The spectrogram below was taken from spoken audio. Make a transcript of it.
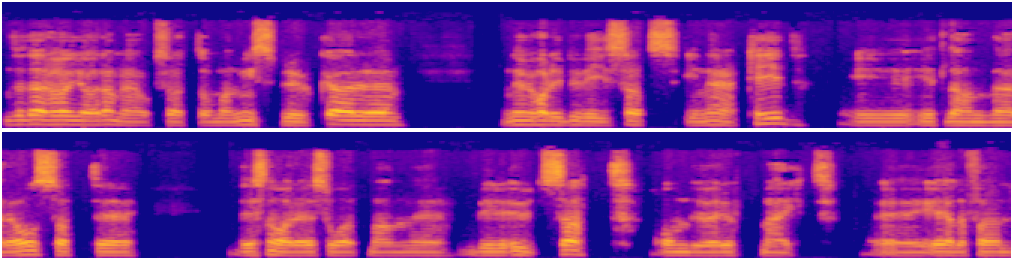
det där har att göra med också att om man missbrukar, eh, nu har det bevisats i närtid i, i ett land nära oss att eh, det är snarare så att man eh, blir utsatt om du är uppmärkt, eh, i alla fall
